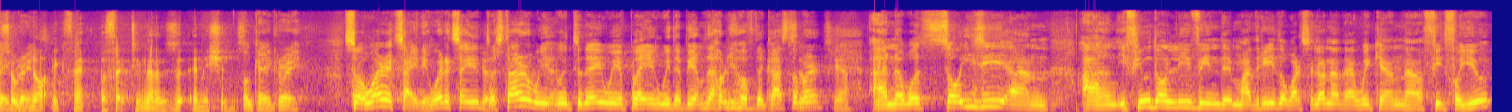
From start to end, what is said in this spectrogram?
Okay, so great. we're not affecting those emissions. Okay, great. So we're excited. We're excited to start. We, we- today we are playing with the BMW of the customer, Excellent, yeah. and it was so easy. And and if you don't live in the Madrid or Barcelona, that we can uh, fit for you.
